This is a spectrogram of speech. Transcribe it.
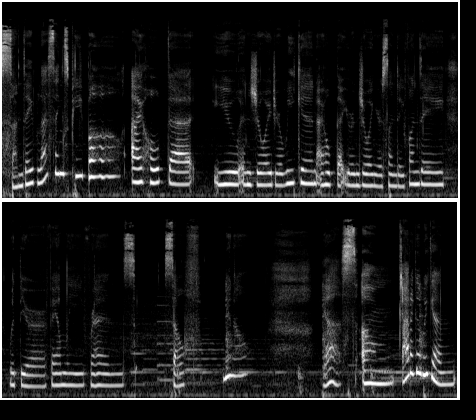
Sunday blessings, people. I hope that you enjoyed your weekend. I hope that you're enjoying your Sunday fun day with your family, friends, self, you know. Yes. Um I had a good weekend.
